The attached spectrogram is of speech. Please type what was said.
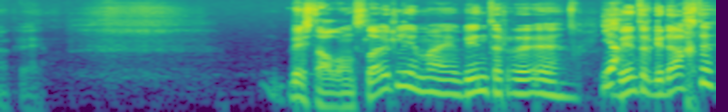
Oké. Best al ontsleutelen in mijn winter, eh Ja. wintergedachten?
